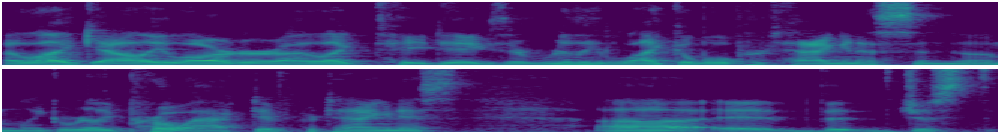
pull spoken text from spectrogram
I like Ali Larter. I like Taye Diggs. They're really likable protagonists and, and like really proactive protagonists uh, just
